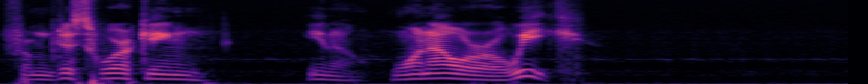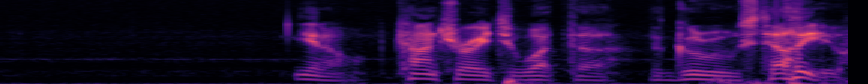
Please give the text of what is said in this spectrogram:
from just working, you know, one hour a week. You know, contrary to what the, the gurus tell you,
